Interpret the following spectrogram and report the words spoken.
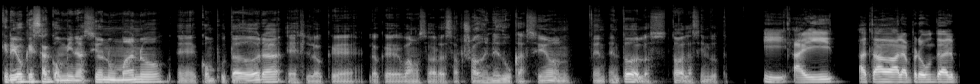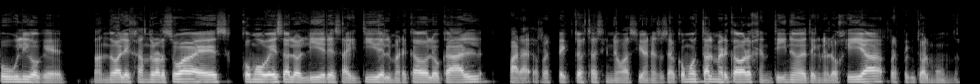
creo que esa combinación humano-computadora es lo que, lo que vamos a ver desarrollado en educación, en, todos los, todas las industrias. Y ahí, atado a la pregunta del público que mandó Alejandro Arzuaga, es cómo ves a los líderes IT del mercado local para, respecto a estas innovaciones. O sea, ¿cómo está el mercado argentino de tecnología respecto al mundo?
